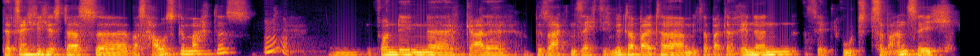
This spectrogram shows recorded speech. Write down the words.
Tatsächlich ist das äh, was Hausgemachtes. Mm. Von den äh, gerade besagten 60 Mitarbeiter, Mitarbeiterinnen sind gut 20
